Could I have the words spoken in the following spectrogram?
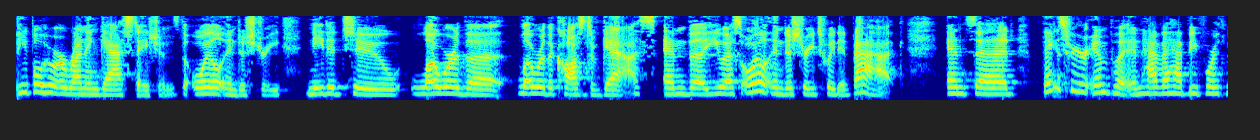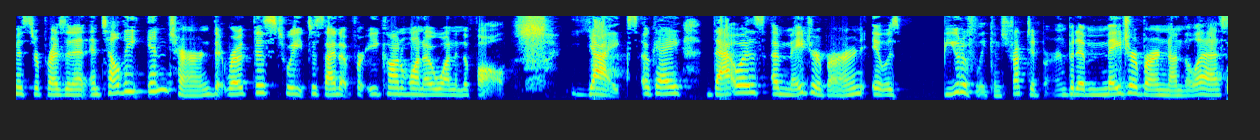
people who are running gas stations, the oil industry needed to lower the lower the cost of gas and the US oil industry tweeted back and said, "Thanks for your input and have a happy 4th Mr. President and tell the intern that wrote this tweet to sign up for Econ 101 in the fall." Yikes, okay? That was a major burn. It was beautifully constructed burn, but a major burn nonetheless.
